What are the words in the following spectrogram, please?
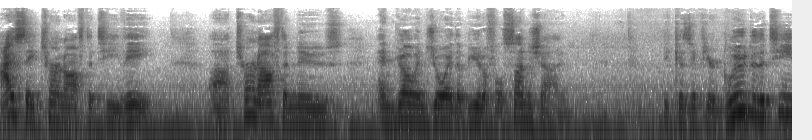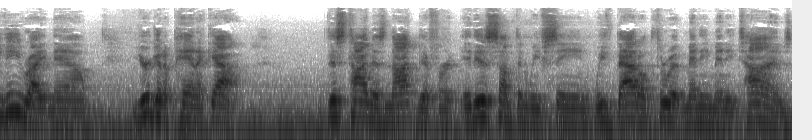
I say turn off the TV, uh, turn off the news, and go enjoy the beautiful sunshine. Because if you're glued to the TV right now, you're going to panic out this time is not different. It is something we've seen. We've battled through it many, many times.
